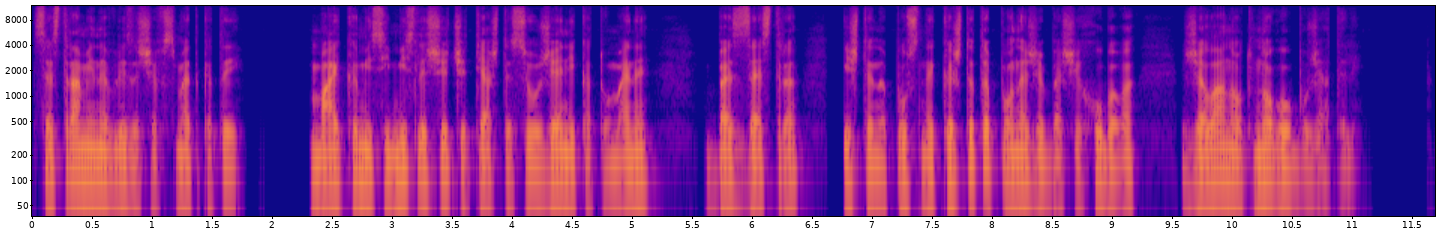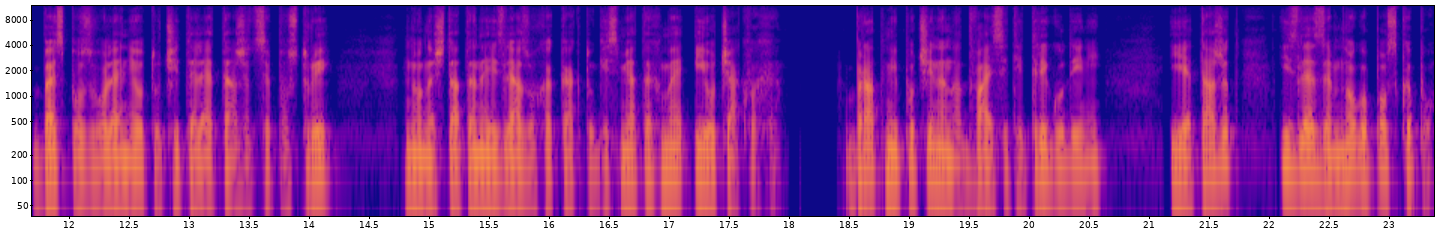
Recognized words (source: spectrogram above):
Сестра ми не влизаше в сметката й. Майка ми си мислеше, че тя ще се ожени като мене, без зестра и ще напусне къщата, понеже беше хубава, желана от много обожатели. Без позволение от учителя етажът се построи, но нещата не излязоха както ги смятахме и очакваха. Брат ми почина на 23 години и етажът излезе много по-скъпо.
